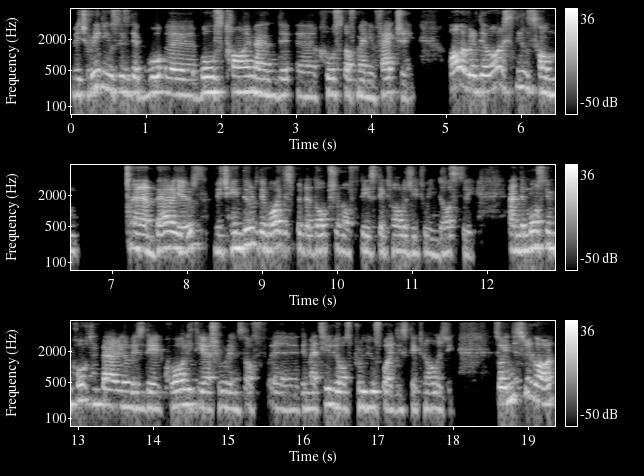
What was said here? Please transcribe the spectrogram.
which reduces the uh, both time and uh, cost of manufacturing. However, there are still some uh, barriers which hinder the widespread adoption of this technology to industry. And the most important barrier is the quality assurance of uh, the materials produced by this technology. So in this regard,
